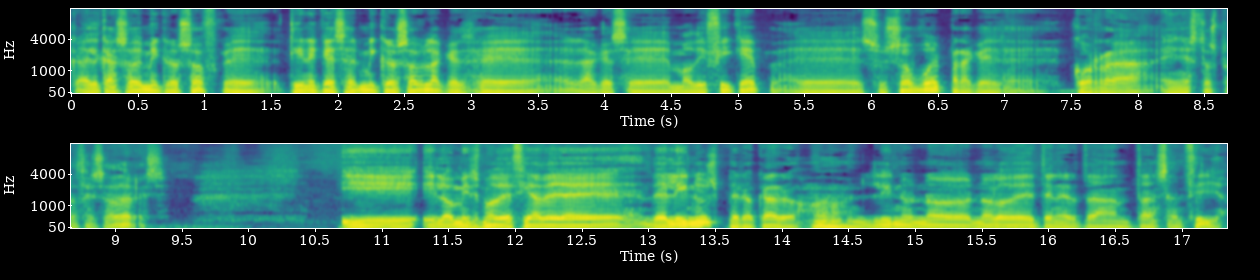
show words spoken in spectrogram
el caso de Microsoft, que tiene que ser Microsoft la que se, la que se modifique eh, su software para que eh, corra en estos procesadores. Y, lo mismo decía de, Linux, pero claro, Linux no, no lo debe tener tan, tan sencillo.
